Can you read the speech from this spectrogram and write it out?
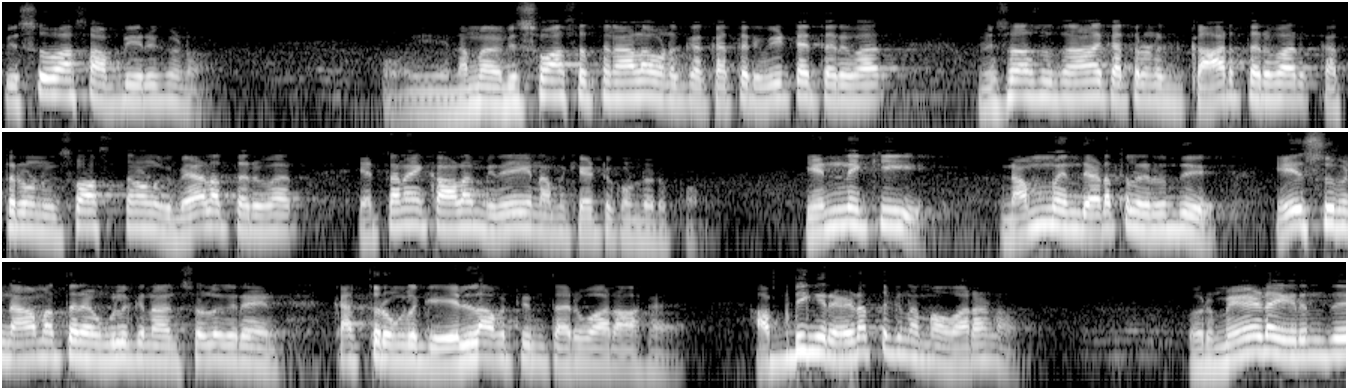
விசுவாசம் அப்படி இருக்கணும். நம்ம விசுவாசத்தினால உனக்கு கத்தர் வீட்டை தருவார். விசுவாசத்தினால கத்தர் உனக்கு கார் தருவார். கத்தர் உன் விசுவாசத்தினால உனக்கு வேலை தருவார். எத்தனை காலம் இதையே நம்ம கேட்டுக்கொண்டு இருப்போம் என்னைக்கு நம்ம இந்த இடத்துல இருந்து இயேசுவின் நாமத்தில் உங்களுக்கு நான் சொல்லுகிறேன் கத்தர் உங்களுக்கு எல்லாவற்றையும் தருவாராக. அப்படிங்கிற இடத்துக்கு நம்ம வரணும். ஒரு மேடை இருந்து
